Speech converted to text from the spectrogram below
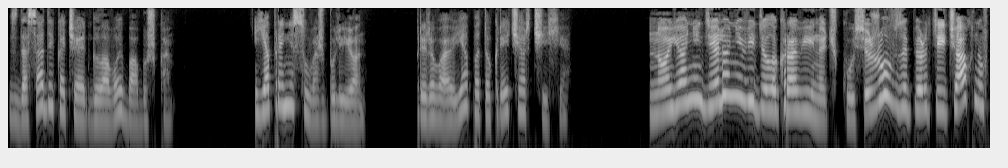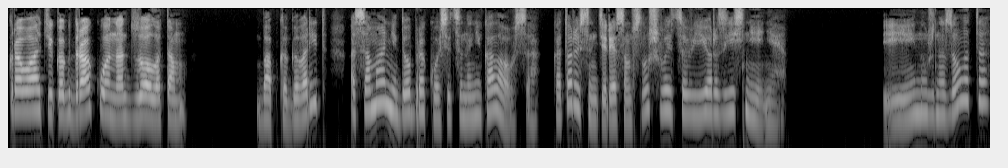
С досадой качает головой бабушка. «Я принесу ваш бульон», — прерываю я поток речи Арчихи. Но я неделю не видела кровиночку. Сижу в заперти и чахну в кровати, как дракон над золотом. Бабка говорит, а сама недобро косится на Николауса, который с интересом вслушивается в ее разъяснение. «Ей нужно золото?»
